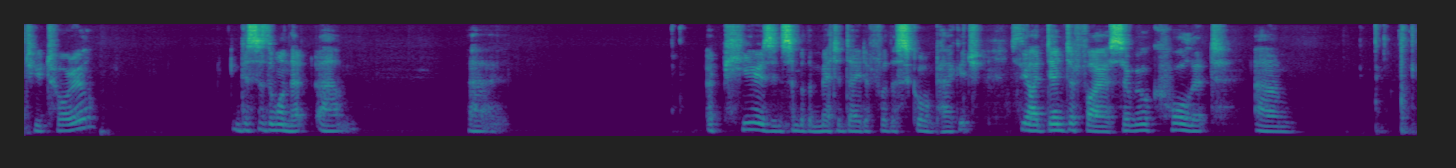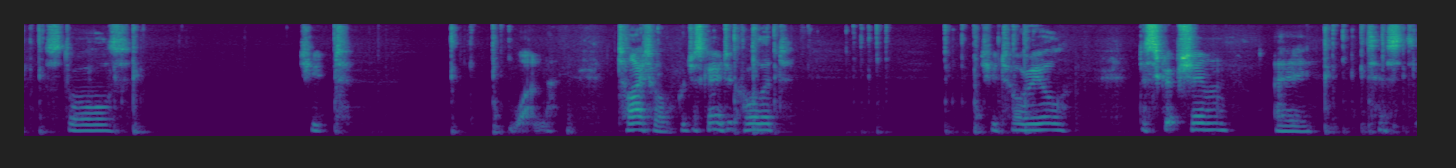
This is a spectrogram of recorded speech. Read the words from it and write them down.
Tutorial. This is the one that um, uh, appears in some of the metadata for the SCORM package. It's the identifier, so we'll call it um, stals tut one. Title, we're just going to call it tutorial description, a test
